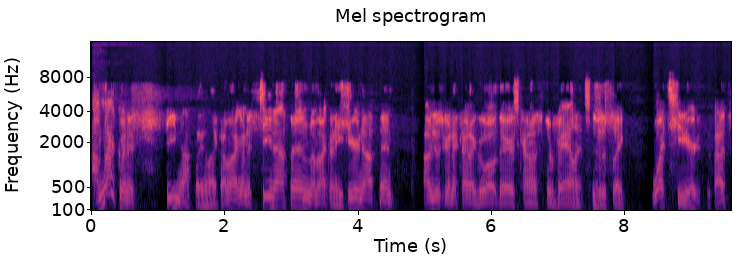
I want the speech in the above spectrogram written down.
I'm not going to see nothing. Like I'm not going to see nothing. I'm not going to hear nothing. I'm just going to kind of go out there It's kind of surveillance. It's just like what's here. That's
